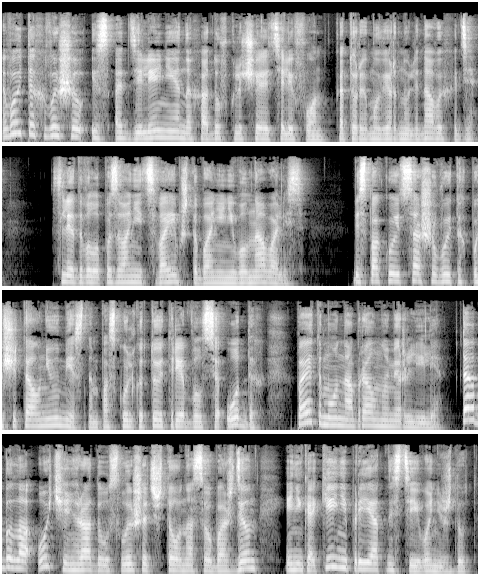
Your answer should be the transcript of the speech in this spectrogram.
Войтых вышел из отделения на ходу, включая телефон, который ему вернули на выходе – Следовало позвонить своим, чтобы они не волновались. Беспокоить Сашу Войтах посчитал неуместным, поскольку той требовался отдых, поэтому он набрал номер Лили. Та была очень рада услышать, что он освобожден и никакие неприятности его не ждут.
